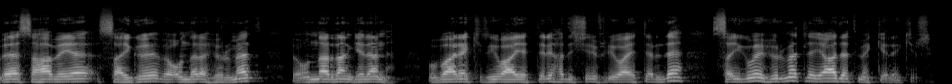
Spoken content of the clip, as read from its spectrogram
Ve sahabeye saygı ve onlara hürmet ve onlardan gelen mübarek rivayetleri, hadis-i şerif rivayetlerinde saygı ve hürmetle yad etmek gerekir.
